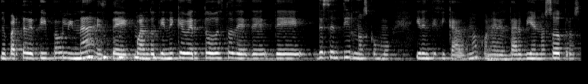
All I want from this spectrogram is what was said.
de parte de ti, Paulina, este, cuando tiene que ver todo esto de, de, de sentirnos como identificados, ¿no? Con el estar bien nosotros.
